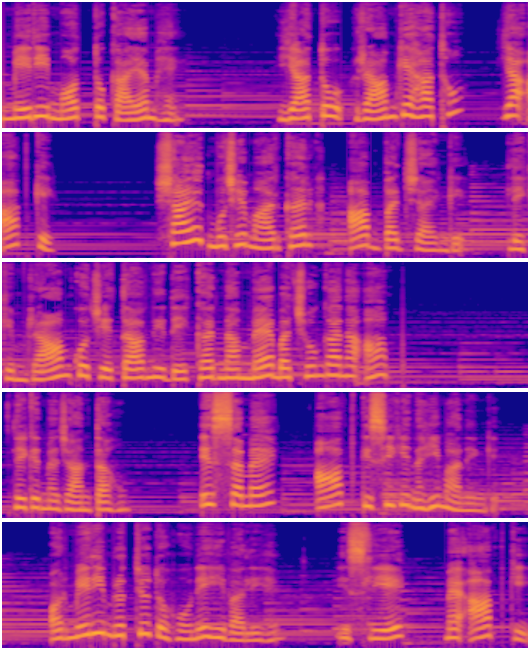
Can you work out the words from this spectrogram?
मेरी मौत तो कायम है। या तो राम के हाथों या आपके। शायद मुझे मारकर आप बच जाएँगे। लेकिन राम को चेतावनी देकर ना मैं बचूँगा, ना आप। लेकिन मैं जानता हूँ, इस समय आप किसी की नहीं मानेंगे, और मेरी मृत्यु तो होने ही वाली है। इसलिए मैं आपकी,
